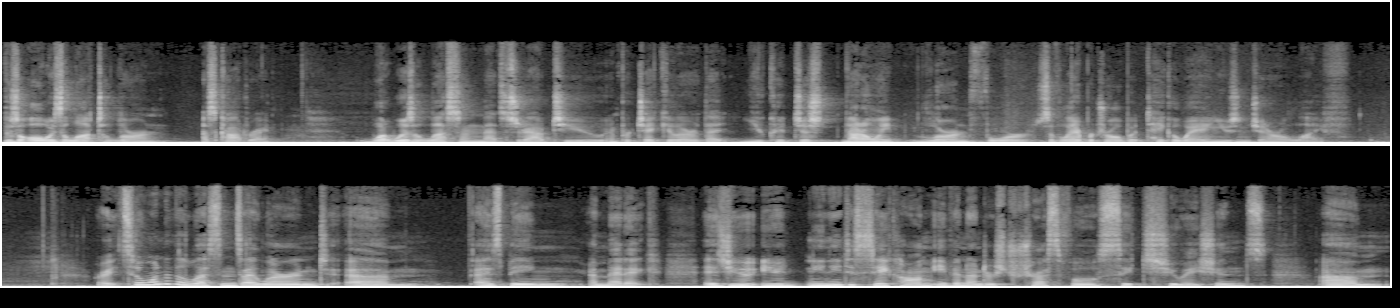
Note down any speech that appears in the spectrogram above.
there's always a lot to learn as cadre. What was a lesson that stood out to you in particular that you could just not only learn for Civil Air Patrol, but take away and use in general life? Right. So one of the lessons I learned um, as being a medic is you, you, you need to stay calm even under stressful situations. Um,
